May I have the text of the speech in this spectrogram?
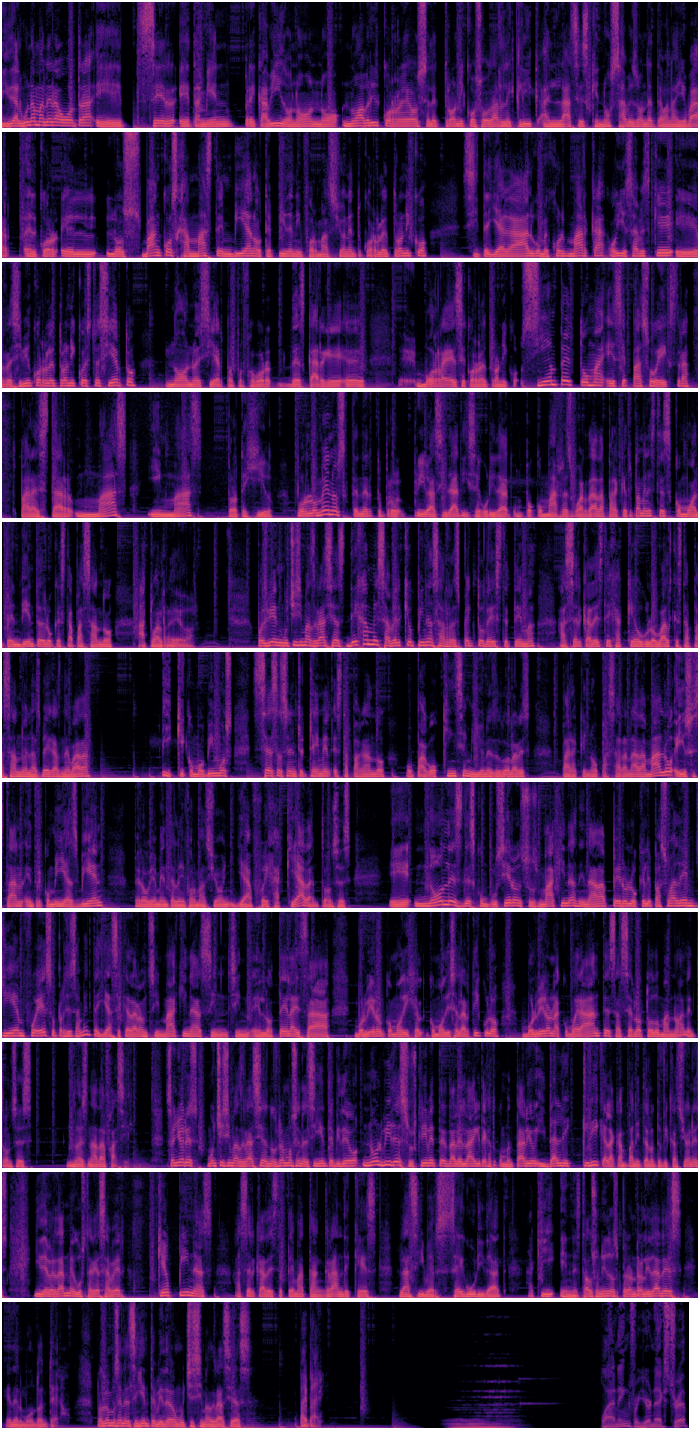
y de alguna manera u otra eh, ser eh, también precavido, ¿no? ¿no? No abrir correos electrónicos o darle clic a enlaces que no sabes dónde te van a llevar. El, los bancos jamás te envían o te piden información en tu correo electrónico. Si te llega algo, mejor marca, oye, ¿sabes qué? Eh, recibí un correo electrónico, ¿esto es cierto? No, no es cierto, por favor, descargue eh, borra ese correo electrónico. Siempre toma ese paso extra para estar más y más protegido. por lo menos tener tu privacidad y seguridad un poco más resguardada para que tú también estés como al pendiente de lo que está pasando a tu alrededor. Pues bien, muchísimas gracias. Déjame saber qué opinas al respecto de este tema, acerca de este hackeo global que está pasando en Las Vegas, Nevada. Y que como vimos, Cesar Entertainment está pagando o pagó 15 millones de dólares para que no pasara nada malo. Ellos están, entre comillas, bien, pero obviamente la información ya fue hackeada. Entonces, eh, no les descompusieron sus máquinas ni nada, pero lo que le pasó al MGM fue eso precisamente. Ya se quedaron sin máquinas, sin, sin el hotel está, volvieron, como, dije, como dice el artículo, volvieron a como era antes, a hacerlo todo manual. Entonces, no es nada fácil. Señores, muchísimas gracias. Nos vemos en el siguiente video. No olvides suscríbete, dale like, deja tu comentario y dale click a la campanita de notificaciones. Y de verdad me gustaría saber qué opinas acerca de este tema tan grande que es la ciberseguridad aquí en Estados Unidos, pero en realidad es en el mundo entero. Nos vemos en el siguiente video. Muchísimas gracias. Bye bye. Planning for your next trip?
